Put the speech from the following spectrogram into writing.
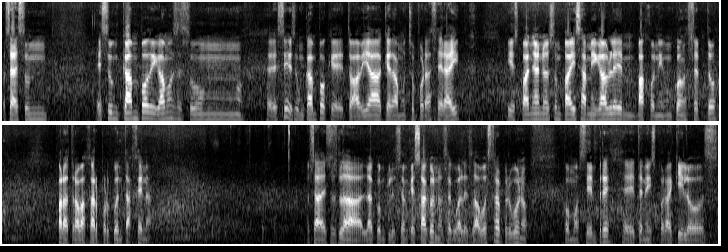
o sea, es un, es un campo, digamos, es un, eh, sí, es un campo que todavía queda mucho por hacer ahí y España no es un país amigable bajo ningún concepto para trabajar por cuenta ajena. O sea, eso es la, conclusión que saco, no sé cuál es la vuestra, pero bueno, como siempre, eh, tenéis por aquí los,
